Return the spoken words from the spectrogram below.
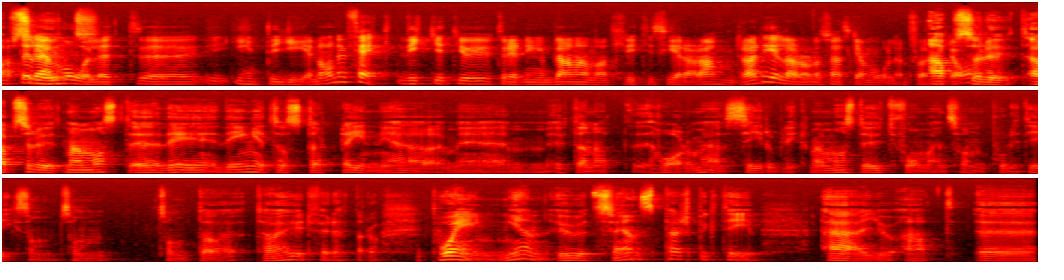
Absolut. Att det där målet eh, inte ger någon effekt, vilket ju utredningen bland annat kritiserar andra delar av de svenska målen för Absolut, idag. absolut. Man måste, det, är, det är inget att störta in i här med, utan att ha de här sidoblickarna. Man måste utforma en sån politik som, som, som tar, tar höjd för detta. Då. Poängen ur ett svenskt perspektiv är ju att eh,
